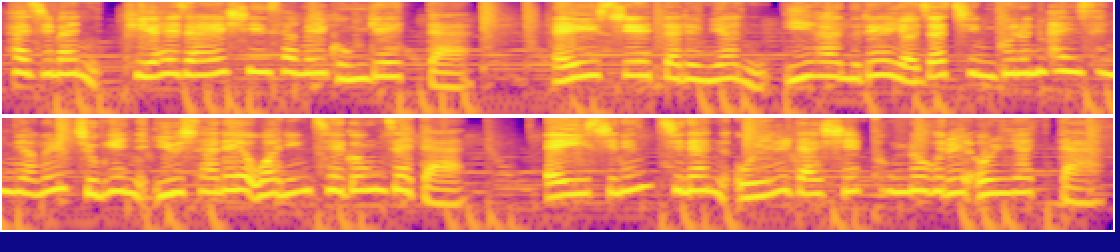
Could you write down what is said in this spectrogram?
하지만 피해자의 신상을 공개했다. A씨에 따르면 이하늘의 여자친구는 한 생명을 죽인 유산의 원인 제공자다. A씨는 지난 5일 다시 폭로글을 올렸다.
